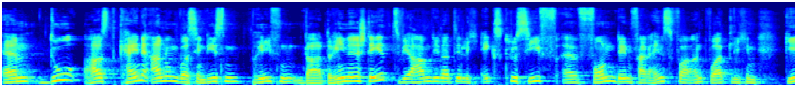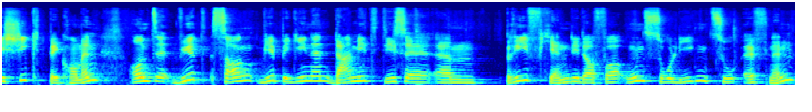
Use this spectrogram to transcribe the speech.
ähm, du hast keine Ahnung, was in diesen Briefen da drinnen steht. Wir haben die natürlich exklusiv äh, von den Vereinsverantwortlichen geschickt bekommen und äh, würde sagen, wir beginnen damit, diese ähm, Briefchen, die da vor uns so liegen, zu öffnen.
